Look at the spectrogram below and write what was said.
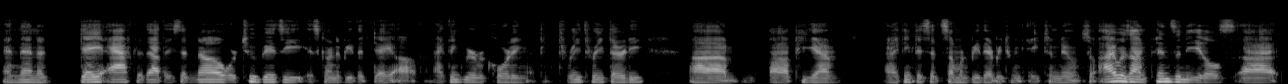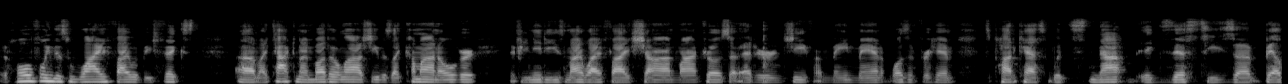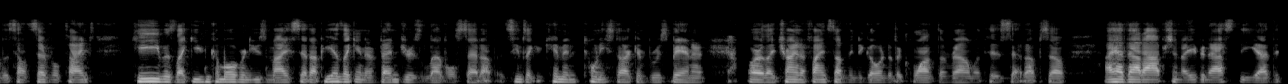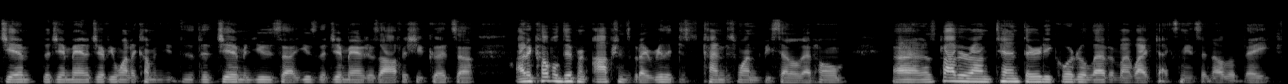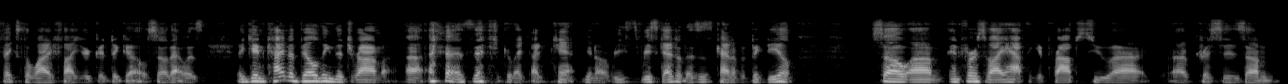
and then a day after that they said no, we're too busy. It's going to be the day of. And I think we were recording I think three three thirty um, uh, p.m. And I think they said someone would be there between eight to noon. So I was on pins and needles. Uh, hopefully this Wi-Fi would be fixed. Um, I talked to my mother-in-law. She was like, "Come on over." If you need to use my Wi-Fi, Sean Montrose, our editor in chief, our main man, if it wasn't for him, this podcast would not exist. He's uh, bailed us out several times. He was like, "You can come over and use my setup." He has like an Avengers level setup. It seems like him and Tony Stark and Bruce Banner are like trying to find something to go into the quantum realm with his setup. So I had that option. I even asked the uh, the gym the gym manager if you want to come in the, the gym and use uh, use the gym manager's office, you could. So I had a couple different options, but I really just kind of just wanted to be settled at home. Uh, and it was probably around 10 30, quarter 11. My wife texted me and said, No, they fixed the Wi Fi. You're good to go. So that was, again, kind of building the drama. Uh, as if, like, I can't, you know, re- reschedule this. this is kind of a big deal. So, um, and first of all, I have to give props to uh, uh Chris's um,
